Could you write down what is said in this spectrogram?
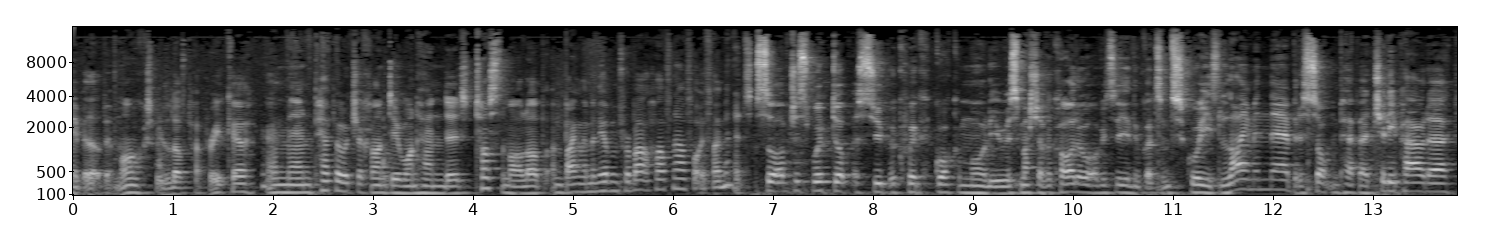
Maybe a little bit more because we love paprika. And then pepper, which I can't do one-handed. Toss them all up and bang them in the oven for about half an hour, 45 minutes. So I've just whipped up a super quick guacamole with smashed avocado. Obviously, they've got some squeezed lime in there, bit of salt and pepper, chili powder,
